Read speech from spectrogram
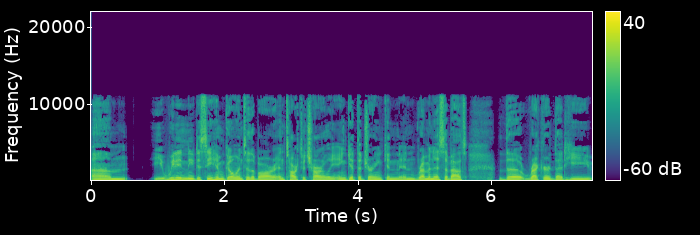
Um, we didn't need to see him go into the bar and talk to Charlie and get the drink and, and reminisce about the record that he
